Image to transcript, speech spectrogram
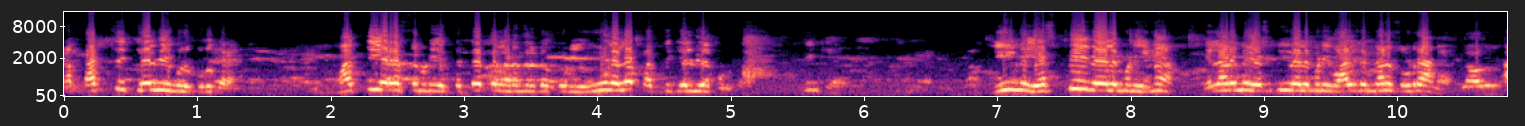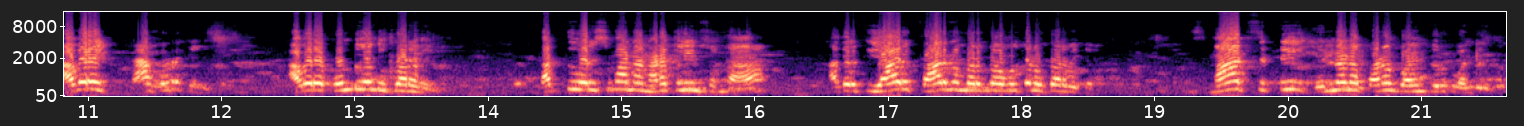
நான் பத்து கேள்வி உங்களுக்கு கொடுக்குறேன். மத்திய அரசனுடைய திட்டத்தில் நடந்திருக்கக்கூடிய ஊழலை பத்து கேள்வியா கொடுக்குறேன். நீங்க நீங்க எஸ்பி வேலுமணி என்ன? எல்லாருமே எஸ்பி வேலுமணி வாழ்க்கை சொல்றாங்க. அவரை நான் சொல்ற கேள்வி. அவரை கொண்டு வந்து உட்கார வைங்க. பத்து வருஷமா நான் நடக்கலைன்னு சொன்னா அதற்கு யாரு காரணம் இருந்தவங்களுக்கு தான் உட்கார வைக்கணும் ஸ்மார்ட் சிட்டி என்னென்ன பணம் கோயம்புத்தூருக்கு வந்திருக்கு?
